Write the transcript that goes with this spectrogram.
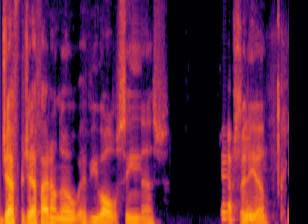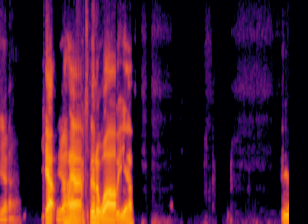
Jeff, Jeff, I don't know. Have you all seen this? Absolutely. Video? Yeah. yeah. Yeah, I have. It's been a while, but yeah. It,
